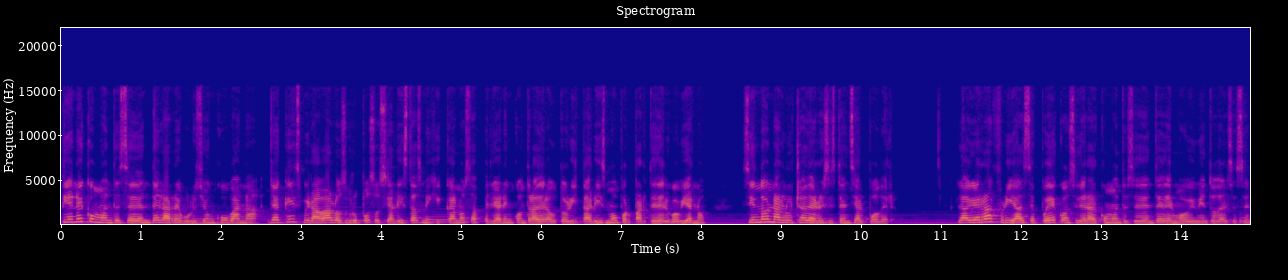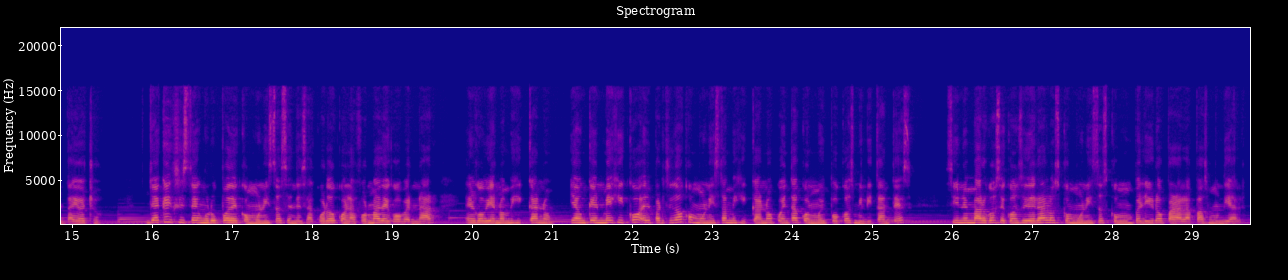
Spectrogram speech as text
Tiene como antecedente la Revolución cubana, ya que inspiraba a los grupos socialistas mexicanos a pelear en contra del autoritarismo por parte del gobierno, siendo una lucha de resistencia al poder. La Guerra Fría se puede considerar como antecedente del movimiento del 68, ya que existe un grupo de comunistas en desacuerdo con la forma de gobernar el gobierno mexicano, y aunque en México el Partido Comunista Mexicano cuenta con muy pocos militantes, sin embargo se considera a los comunistas como un peligro para la paz mundial.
